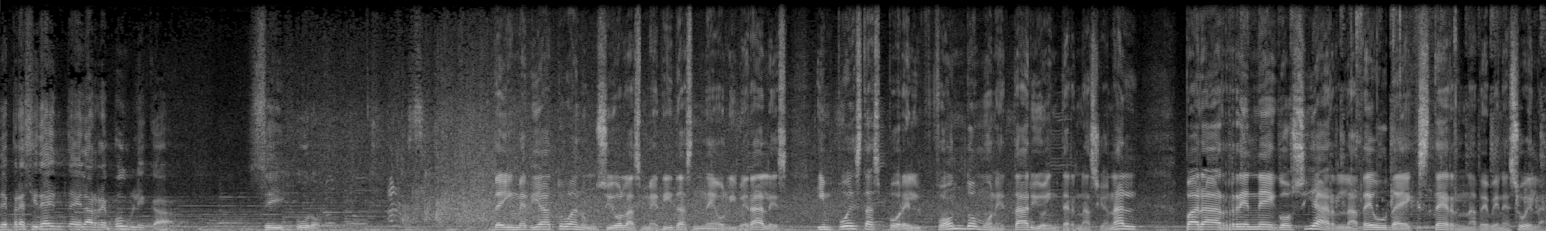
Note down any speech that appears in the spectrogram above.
de presidente de la República. Sí, juro. De inmediato anunció las medidas neoliberales impuestas por el Fondo Monetario Internacional para renegociar la deuda externa de Venezuela.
